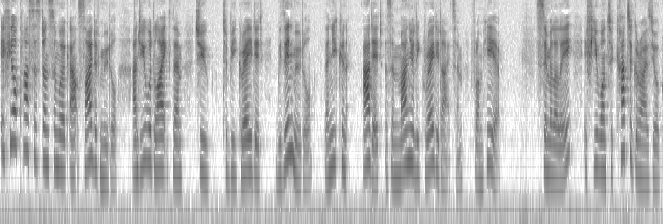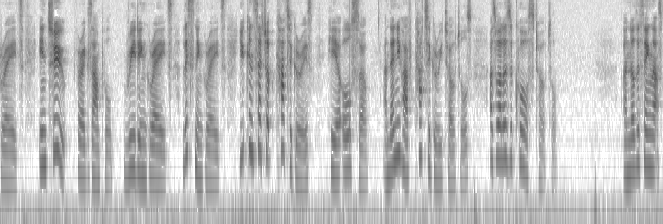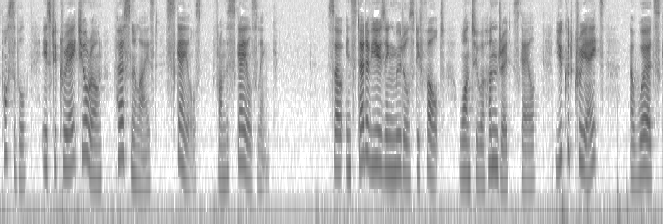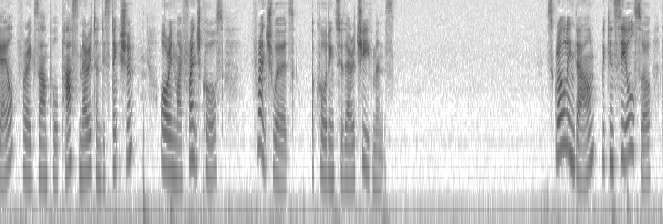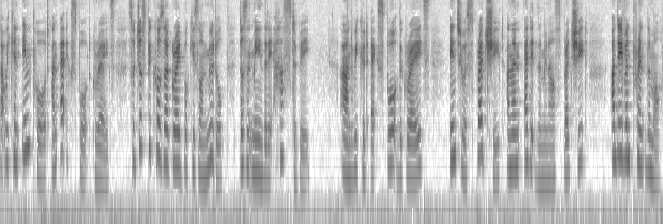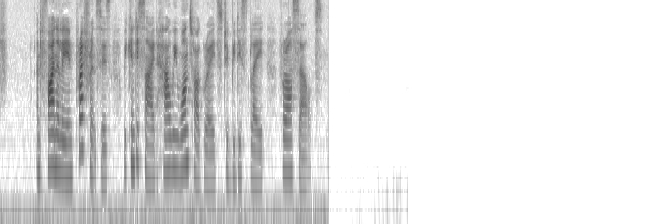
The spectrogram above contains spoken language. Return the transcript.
If your class has done some work outside of Moodle and you would like them to, to be graded within Moodle, then you can add it as a manually graded item from here. Similarly, if you want to categorize your grades into, for example, reading grades, listening grades, you can set up categories here also, and then you have category totals as well as a course total. Another thing that's possible is to create your own personalized scales from the scales link. So instead of using Moodle's default 1 to 100 scale, you could create a word scale, for example, pass, merit and distinction, or in my French course, French words according to their achievements. Scrolling down, we can see also that we can import and export grades. So just because our gradebook is on Moodle doesn't mean that it has to be. And we could export the grades into a spreadsheet and then edit them in our spreadsheet and even print them off. And finally, in preferences, we can decide how we want our grades to be displayed for ourselves.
